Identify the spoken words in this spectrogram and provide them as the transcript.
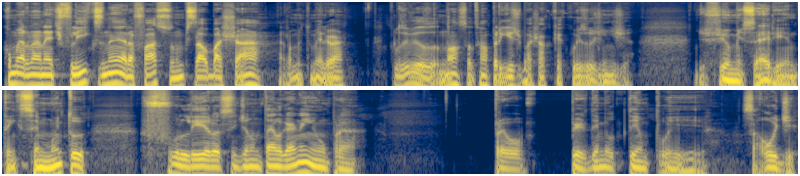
como era na Netflix, né? Era fácil, não precisava baixar, era muito melhor. Inclusive, eu, nossa, eu tenho uma preguiça de baixar qualquer coisa hoje em dia. De filme, série, tem que ser muito fuleiro, assim, de não estar em lugar nenhum pra, pra eu perder meu tempo e saúde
